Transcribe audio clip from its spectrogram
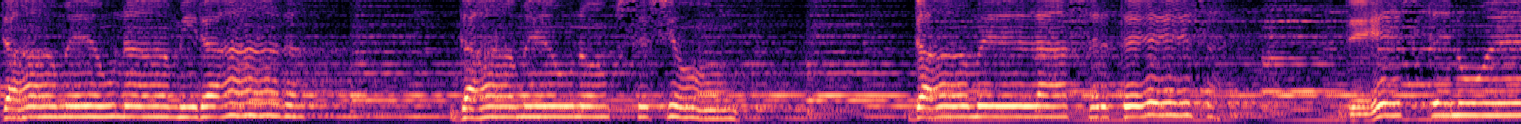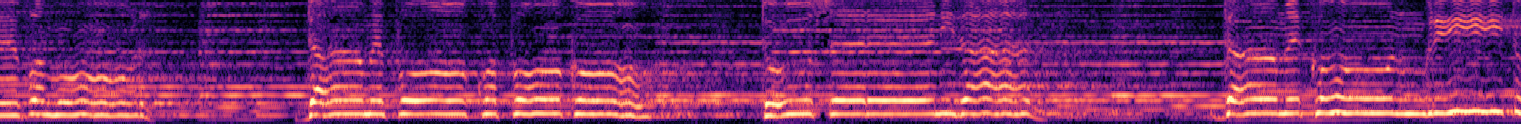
Dame una mirada, dame una obsesión, dame la certeza de este nuevo amor. Dame poco a poco tu serenidad. Dame con un grito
